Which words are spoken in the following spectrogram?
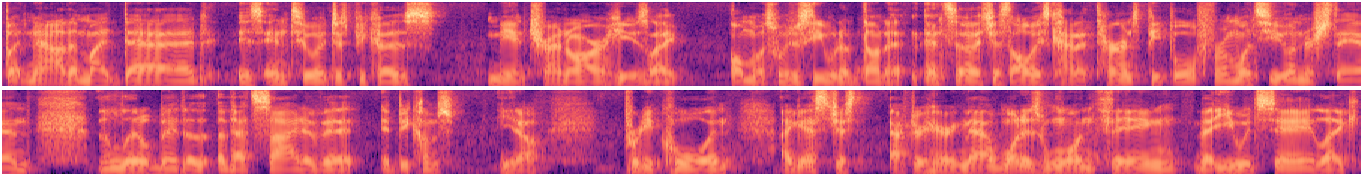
But now that my dad is into it, just because me and Trent are, he's like, almost wishes he would have done it. And so it just always kind of turns people from once you understand the little bit of, of, that side of it, it becomes, you know, pretty cool. And I guess just after hearing that, what is one thing that you would say, like,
